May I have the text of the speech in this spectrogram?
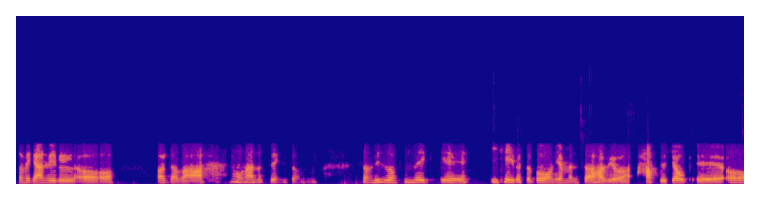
som vi gerne ville, og, og der var nogle andre ting, som, som ligesom ikke øh, gik helt efter bogen, jamen så har vi jo haft det sjovt, øh, og,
